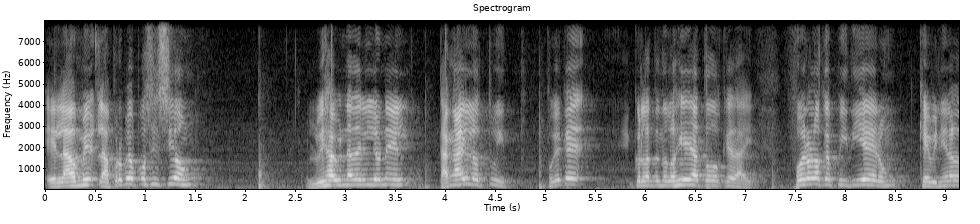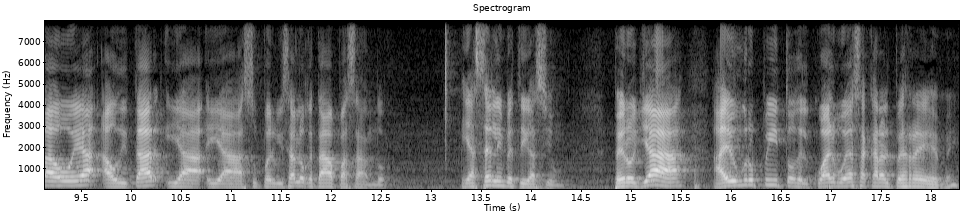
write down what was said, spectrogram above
la, propia oposición, Luis Abinader y Leonel, están ahí los tweets, porque es que con la tecnología ya todo queda ahí. Fueron los que pidieron que viniera la OEA a auditar y a, supervisar lo que estaba pasando y hacer la investigación. Pero ya hay un grupito del cual voy a sacar al PRM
